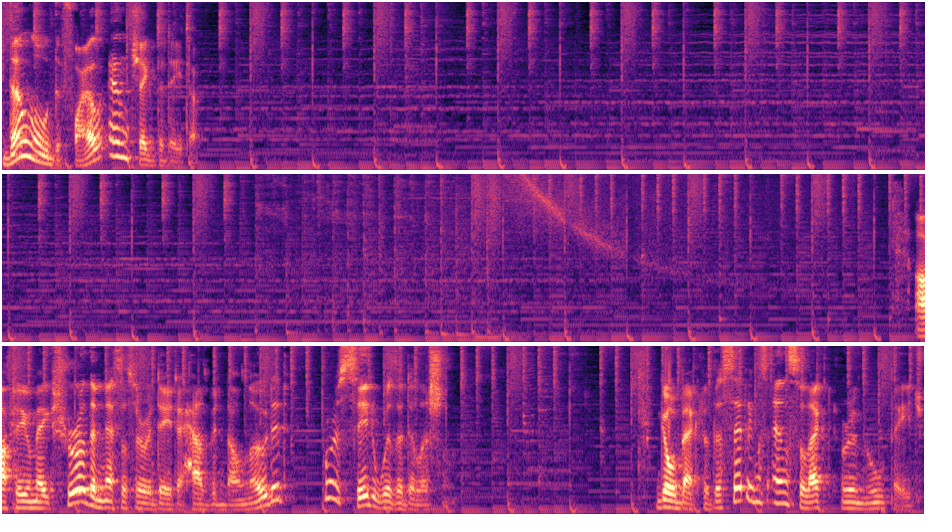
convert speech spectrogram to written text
Download the file and check the data. After you make sure the necessary data has been downloaded, proceed with the deletion. Go back to the settings and select Remove page.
